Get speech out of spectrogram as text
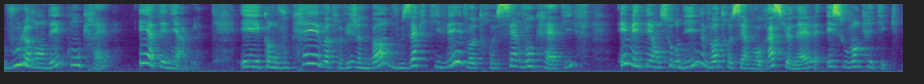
vous le rendez concret et atteignable. Et quand vous créez votre vision board, vous activez votre cerveau créatif et mettez en sourdine votre cerveau rationnel et souvent critique.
